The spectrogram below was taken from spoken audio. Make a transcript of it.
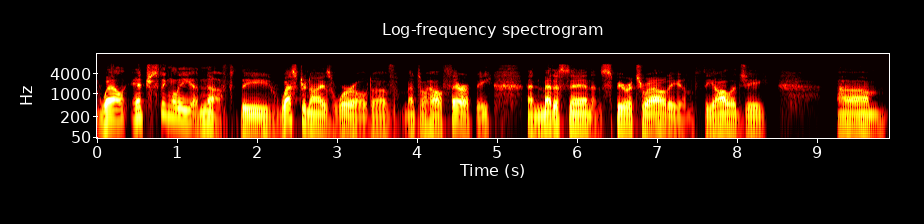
Well, interestingly enough, the westernized world of mental health therapy and medicine and spirituality and theology um,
